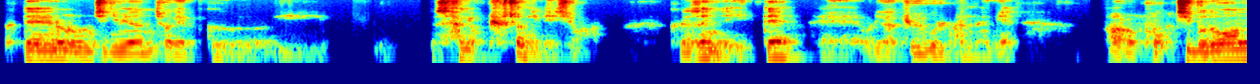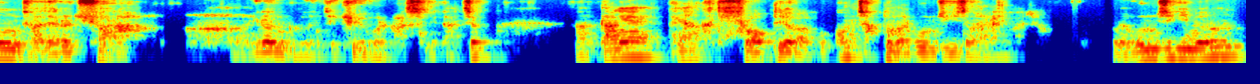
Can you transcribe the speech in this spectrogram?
그때는 움직이면 저게 그 이, 사격 표적이 되죠. 그래서 이제 이때 에, 우리가 교육을 받는 게 바로 복지부동 자세를 취하라 어, 이런 그 이제 교육을 받습니다. 즉 어, 땅에 그냥 그대로 엎드려 갖고 꼼짝도 말고 움직이지 마라 이거죠. 움직이면은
